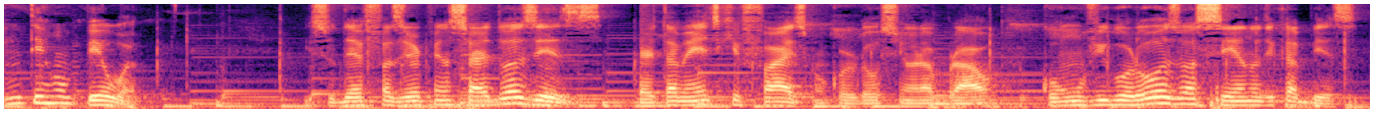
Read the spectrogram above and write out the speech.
interrompeu-a. Isso deve fazer pensar duas vezes. Certamente que faz, concordou a senhora Brown com um vigoroso aceno de cabeça.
